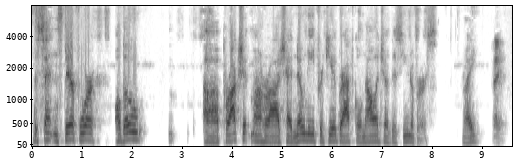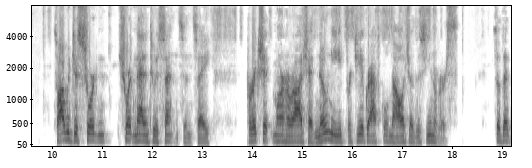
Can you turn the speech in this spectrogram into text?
the sentence. Therefore, although uh, Parikshit Maharaj had no need for geographical knowledge of this universe, right? Right. So I would just shorten shorten that into a sentence and say, Parikshit Maharaj had no need for geographical knowledge of this universe. So that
